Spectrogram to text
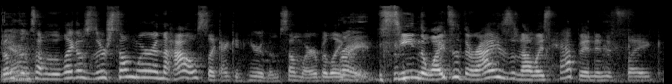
building Yeah. some of the Legos. They're somewhere in the house. Like I can hear them somewhere, but like Right. seeing the whites of their eyes doesn't always happen. And it's like,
